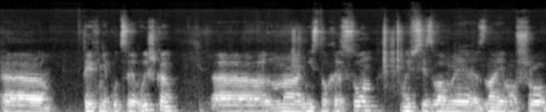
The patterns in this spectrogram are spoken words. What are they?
е, техніку, це вишка е, на місто Херсон. Ми всі з вами знаємо, що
